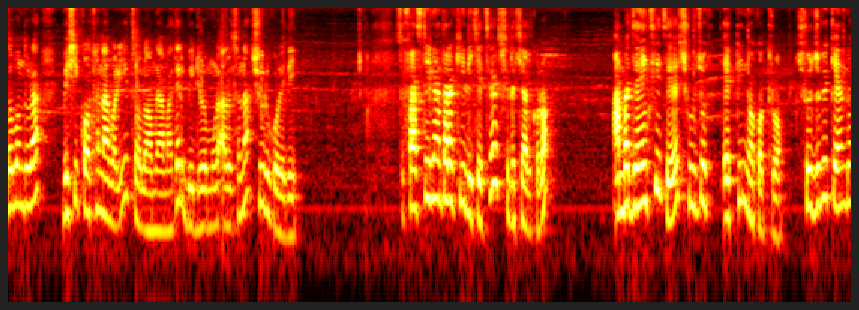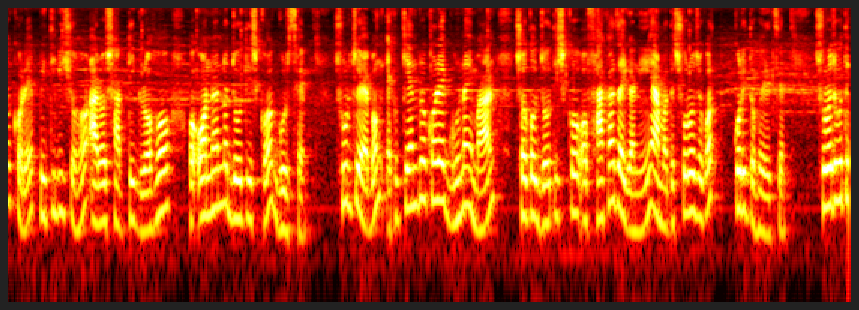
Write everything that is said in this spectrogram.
সো বন্ধুরা, বেশি কথা না বাড়িয়ে চলো আমরা আমাদের ভিডিওর মূল আলোচনা শুরু করে দিই। সো ফার্স্ট এখানে তারা কী লিখেছে সেটা খেয়াল করো। আমরা জেনেছি যে সূর্য একটি নক্ষত্র। সূর্যকে কেন্দ্র করে পৃথিবী সহ আরও সাতটি গ্রহ ও অন্যান্য জ্যোতিষ্ক ঘুরছে। সূর্য এবং একে কেন্দ্র করে ঘূর্ণায়মান সকল জ্যোতিষ্ক ও ফাঁকা জায়গা নিয়ে আমাদের সৌরজগৎ গঠিত হয়েছে। সৌরজগতে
